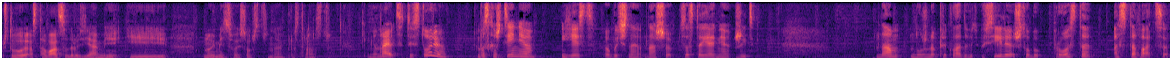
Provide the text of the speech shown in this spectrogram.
чтобы оставаться друзьями и ну, иметь свое собственное пространство. Мне нравится эта история. Восхождение есть обычное наше состояние жить. Нам нужно прикладывать усилия, чтобы просто оставаться,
